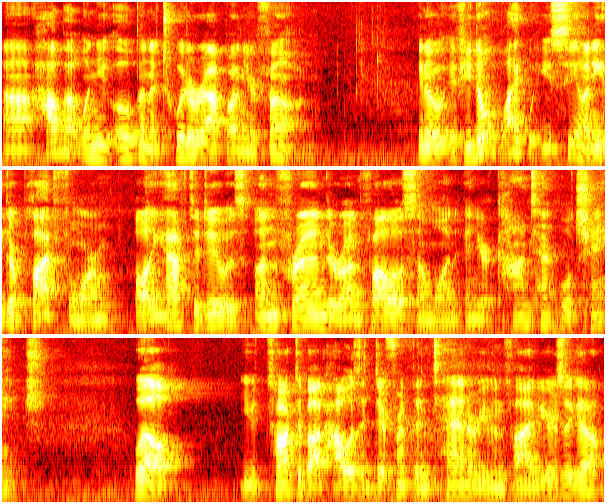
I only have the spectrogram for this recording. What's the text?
Uh, how about when you open a Twitter app on your phone? You know, if you don't like what you see on either platform, all you have to do is unfriend or unfollow someone and your content will change. Well, you talked about how is it different than 10 or even 5 years ago.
